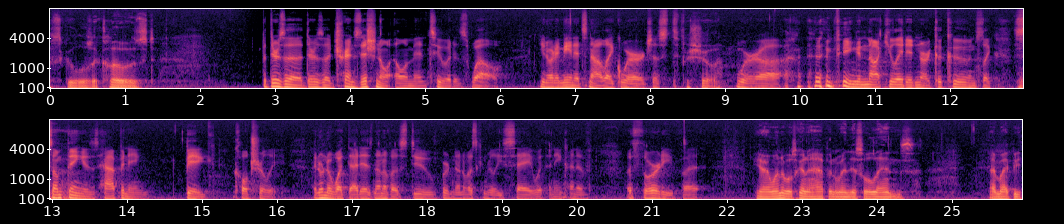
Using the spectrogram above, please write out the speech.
schools are closed but there's a there's a transitional element to it as well. You know what I mean? It's not like we're just for sure we're uh, being inoculated in our cocoons. Like yeah. something is happening big culturally. I don't know what that is. None of us do, or none of us can really say with any kind of authority. But yeah, I wonder what's going to happen when this all ends. I might be.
